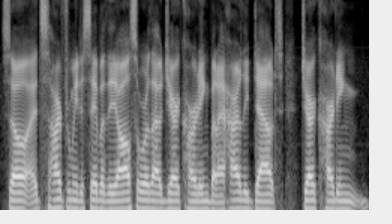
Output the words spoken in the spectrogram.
So it's hard for me to say, but they also were without Jerrick Harding. But I hardly doubt Jerrick Harding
